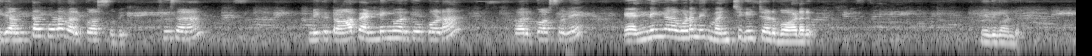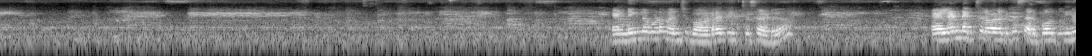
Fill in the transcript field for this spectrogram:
ఇదంతా కూడా వర్క్ వస్తుంది. చూసారా? మీకు టాప్ ఎండింగ్ వరకు కూడా వర్క్ వస్తుంది. ఎండింగ్లో కూడా మీకు మంచిగా ఇచ్చాడు బార్డర్ ఇదిగోండి. ఎండింగ్లో కూడా మంచి బార్డర్ అయితే ఇచ్చేసాడు. ఎల్ ఎక్సెల్ వాళ్ళకైతే సరిపోతుంది.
